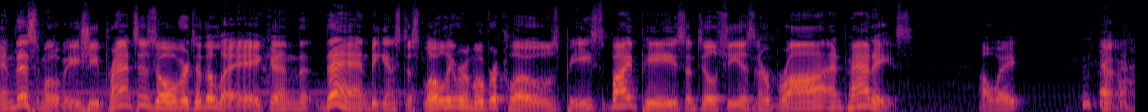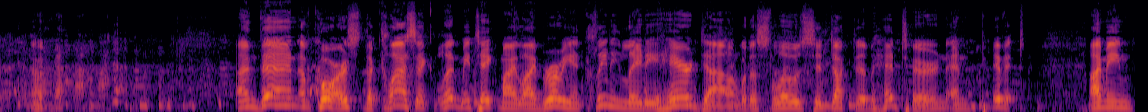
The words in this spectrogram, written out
in this movie, she prances over to the lake and then begins to slowly remove her clothes piece by piece until she is in her bra and panties. I'll wait. And then, of course, the classic let me take my librarian cleaning lady hair down with a slow, seductive head turn and pivot. I mean,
